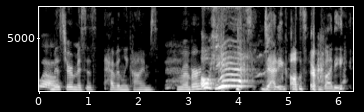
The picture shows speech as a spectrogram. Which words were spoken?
Well. Mr. and Mrs. Heavenly Kimes. Remember? Oh yes. Daddy calls her buddy.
